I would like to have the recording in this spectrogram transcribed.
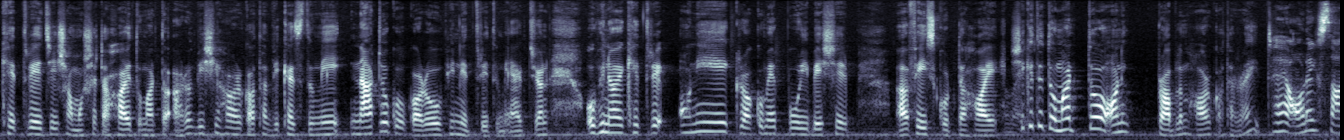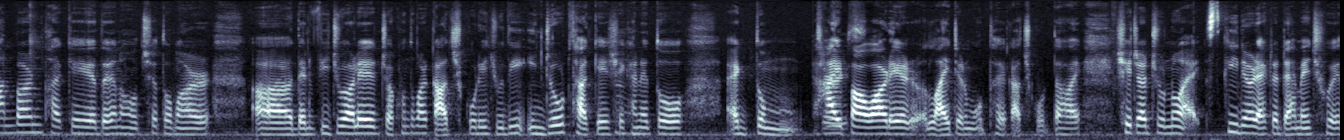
ক্ষেত্রে যে সমস্যাটা হয় তোমার তো আরও বেশি হওয়ার কথা বিকজ তুমি নাটকও করো অভিনেত্রী তুমি একজন। অভিনয়ের ক্ষেত্রে অনেক রকমের পরিবেশের ফেস করতে হয়। সেক্ষেত্রে তোমার তো অনেক প্রবলেম হওয়ার কথা রাইট হ্যাঁ অনেক সানবার্ন থাকে দেন হচ্ছে তোমার দেন ভিজুয়ালে যখন তোমার কাজ করি যদি ইনডোর থাকে সেখানে তো একদম হাই পাওয়ারের লাইটের মধ্যে কাজ করতে হয়। সেটার জন্য স্কিনের একটা ড্যামেজ হয়ে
